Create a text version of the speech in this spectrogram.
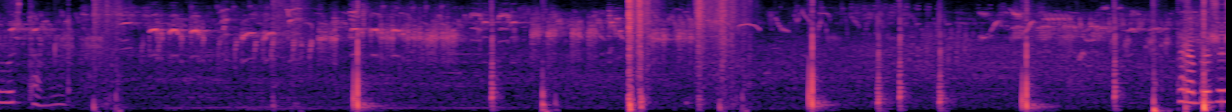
Ну, ось там. Перебежу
